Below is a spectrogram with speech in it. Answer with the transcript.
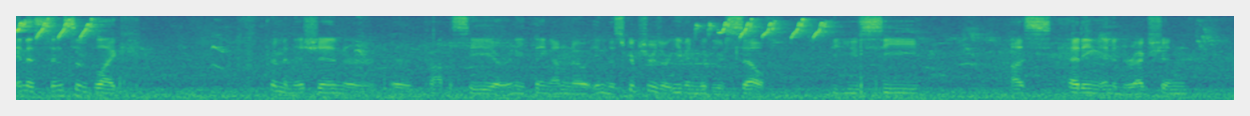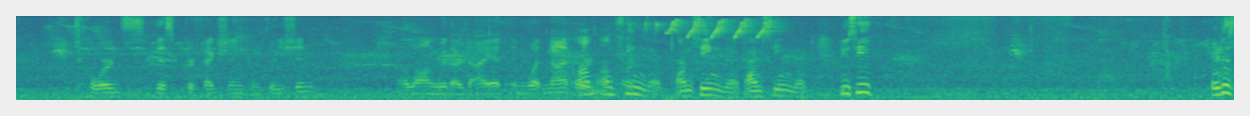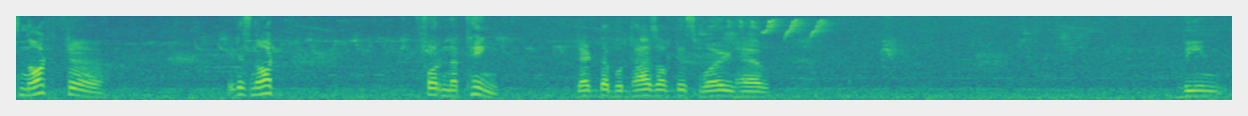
in a sense of like premonition or, or prophecy or anything, I don't know, in the scriptures or even with yourself, do you see us heading in a direction towards this perfection and completion along with our diet and whatnot? or- I'm, I'm or- seeing that. I'm seeing that. I'm seeing that. You see, it is not. Uh, it is not for nothing that the Buddhas of this world have been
